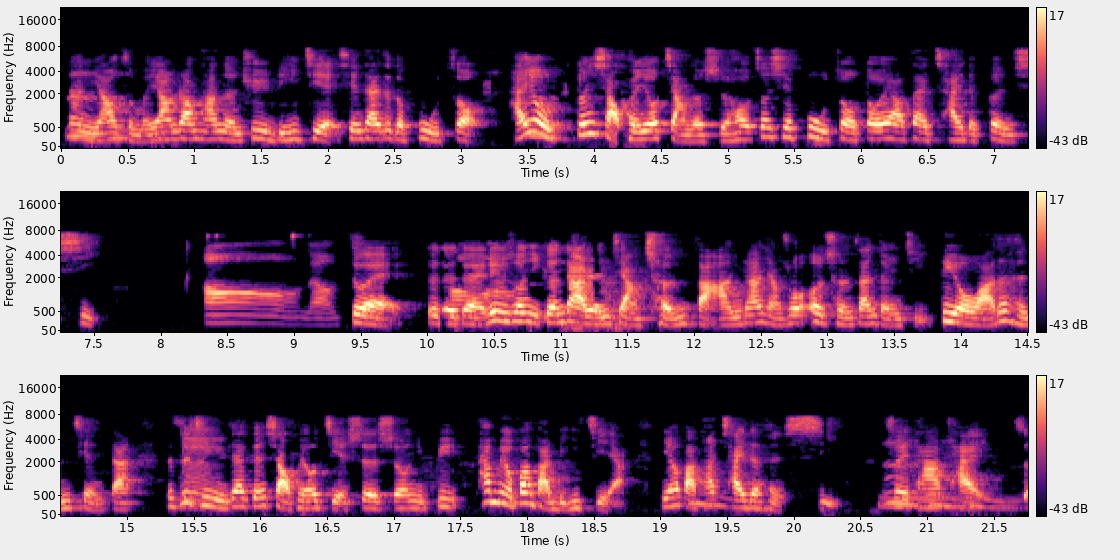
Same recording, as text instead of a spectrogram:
那你要怎么样让他能去理解现在这个步骤？还有跟小朋友讲的时候，这些步骤都要再拆得更细。哦，了解。对对对对，例如说你跟大人讲乘法啊，你跟他讲说二乘三等于几？六啊，这很简单。可是其实你在跟小朋友解释的时候，你必他没有办法理解啊，你要把它拆得很细，所以他才只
